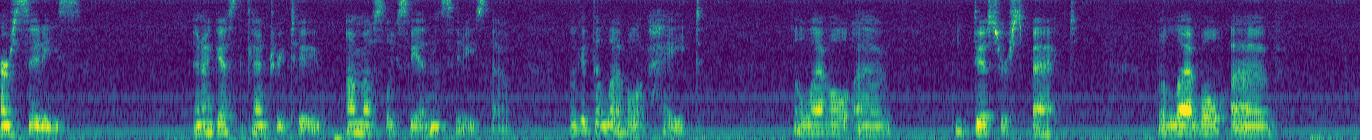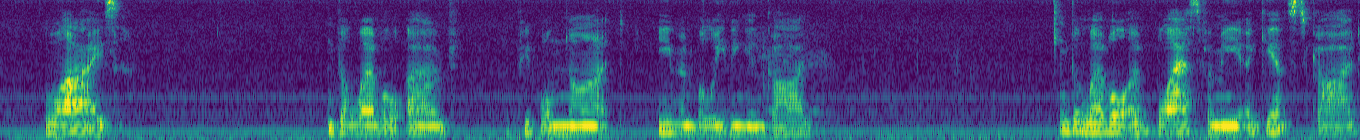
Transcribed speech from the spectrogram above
our cities. And I guess the country too. I mostly see it in the cities though. Look at the level of hate, the level of disrespect, the level of lies, the level of people not even believing in God, the level of blasphemy against God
